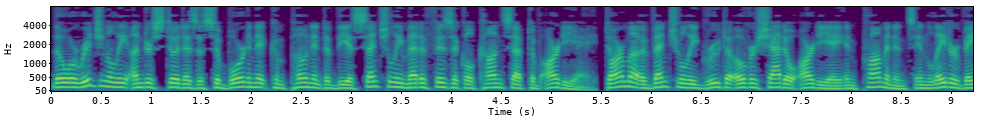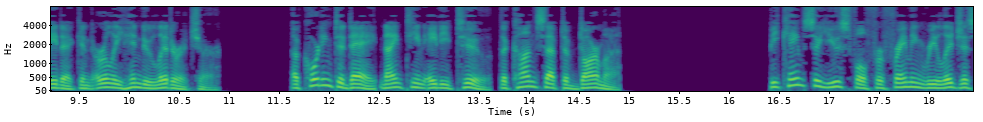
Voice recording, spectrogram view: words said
Though originally understood as a subordinate component of the essentially metaphysical concept of Ardya, Dharma eventually grew to overshadow Ardya in prominence in later Vedic and early Hindu literature. According to Day 1982, the concept of Dharma became so useful for framing religious,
